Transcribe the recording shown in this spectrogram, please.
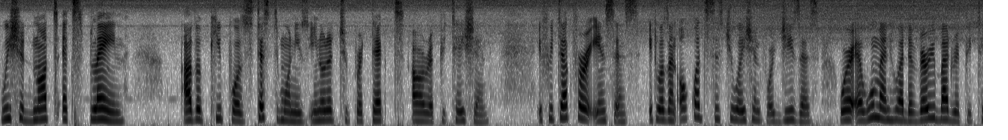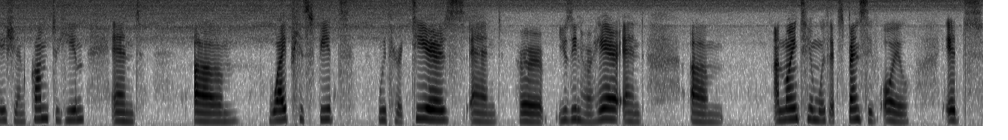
We should not explain other people's testimonies in order to protect our reputation. If we take, for instance, it was an awkward situation for Jesus where a woman who had a very bad reputation come to him and um, wipe his feet with her tears and her using her hair and um, anoint him with expensive oil. It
